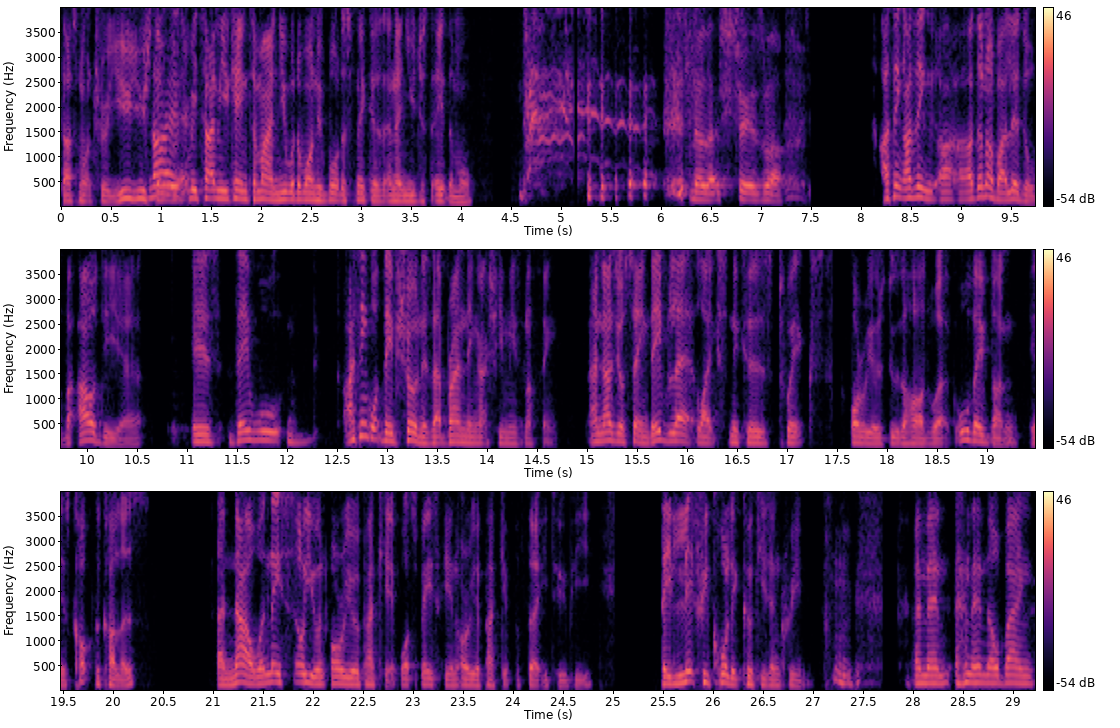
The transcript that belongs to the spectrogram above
That's not true. You used No, to every time you came to mine, you were the one who bought the Snickers, and then you just ate them all. no, that's true as well. I think I think I, I don't know about Lidl, but Aldi yeah, is they will. I think what they've shown is that branding actually means nothing. And as you're saying, they've let like Snickers, Twix, Oreos do the hard work. All they've done is cop the colors, and now when they sell you an Oreo packet, what's basically an Oreo packet for 32p, they literally call it cookies and cream. and then and then they'll bang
